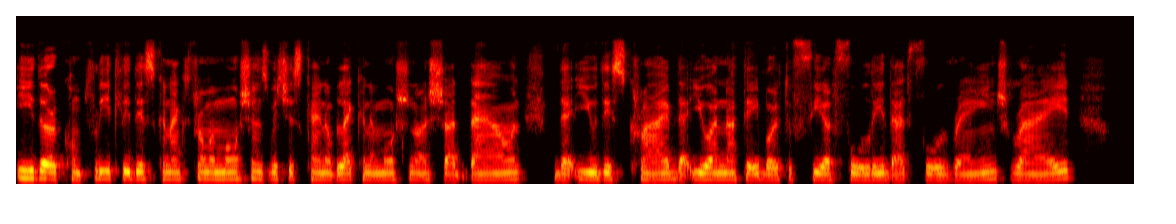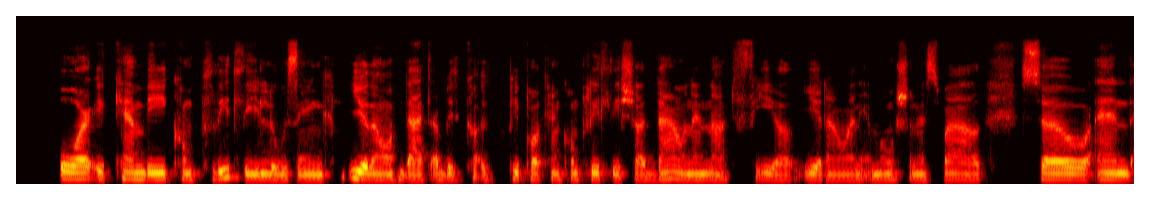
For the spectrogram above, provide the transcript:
either completely disconnect from emotions, which is kind of like an emotional shutdown that you describe, that you are not able to feel fully that full range, right? Or it can be completely losing, you know, that a bit people can completely shut down and not feel, you know, any emotion as well. So, and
